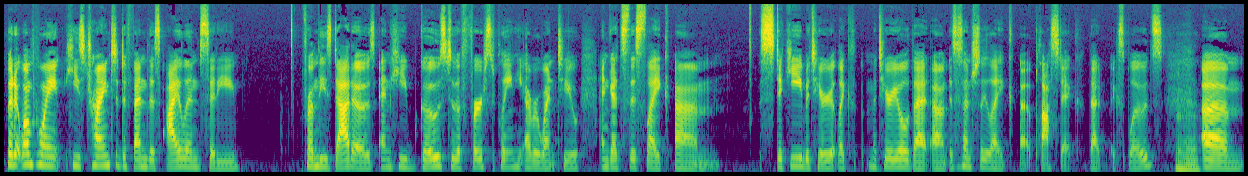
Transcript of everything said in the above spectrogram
but at one point he's trying to defend this island city from these dados and he goes to the first plane he ever went to and gets this like um sticky material like material that um, is essentially like uh, plastic that explodes. Um,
